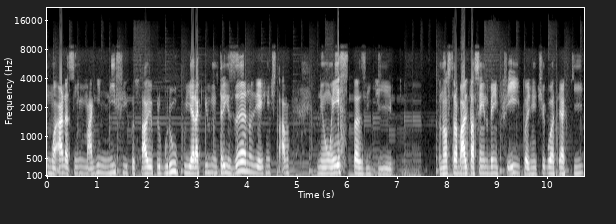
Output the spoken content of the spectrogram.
um ar assim magnífico, sabe, pro grupo, e era aquilo em três anos, e a gente tava em um êxtase de o nosso trabalho está sendo bem feito, a gente chegou até aqui,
